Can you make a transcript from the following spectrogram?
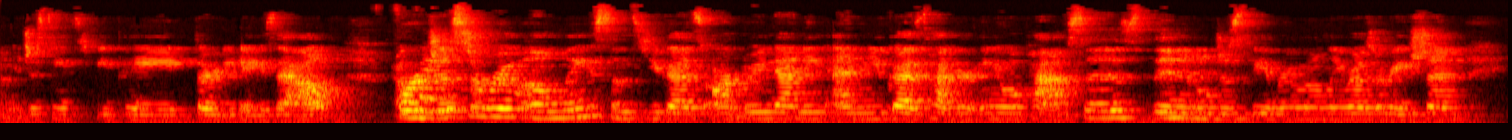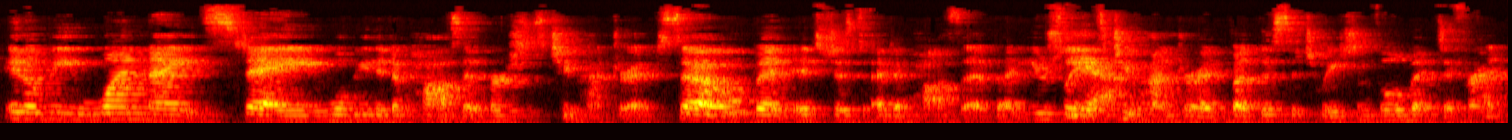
um, it just needs to be paid thirty days out for Okay. just a room only. Since you guys aren't doing dining and you guys have your annual passes, then it'll Mhm. just be a room only reservation. It'll be one night stay will be the deposit versus two hundred. So, but it's just a deposit. But usually Yeah. it's two hundred. But this situation's a little bit different.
